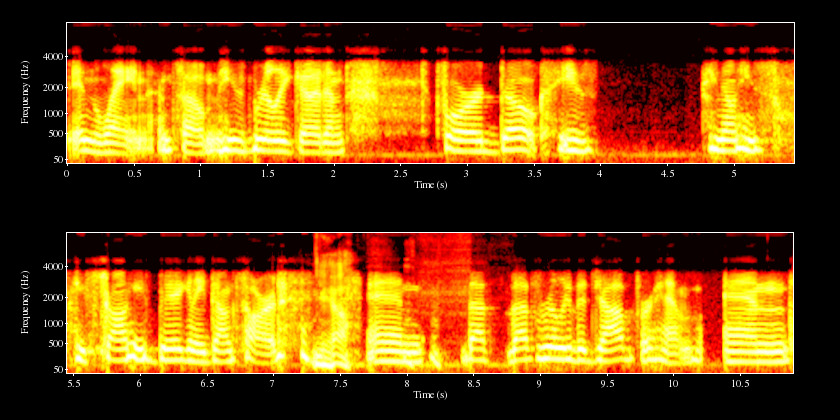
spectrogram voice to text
in the lane. And so he's really good and for Doke, he's you know he's he's strong, he's big, and he dunks hard. Yeah. and that's that's really the job for him. And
